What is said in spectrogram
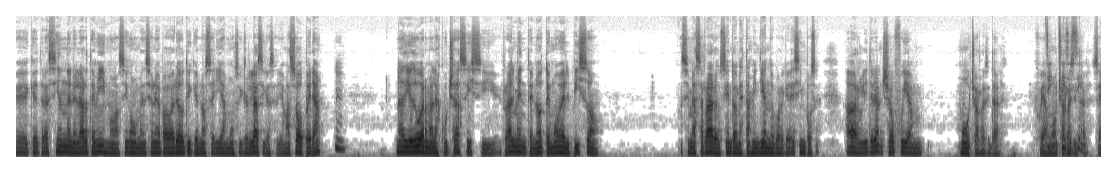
eh, que trascienden el arte mismo, así como mencioné a Pavarotti que no sería música clásica, sería más ópera. Mm, Nadie duerma, la escuchás y si realmente no te mueve el piso, se me hace raro, siento que me estás mintiendo porque es imposible. A ver, literal, yo fui a muchos recitales. Fui a Sí, muchos sí, recitales, sí.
